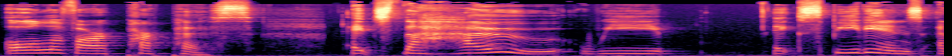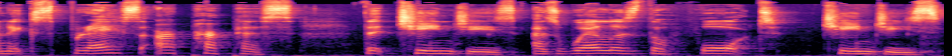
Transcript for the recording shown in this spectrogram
all of our purpose. It's the how we experience and express our purpose that changes, as well as the what changes.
